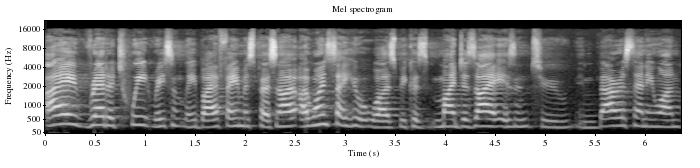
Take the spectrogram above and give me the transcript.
I read a tweet recently by a famous person. I, I, won't say who it was because my desire isn't to embarrass anyone.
